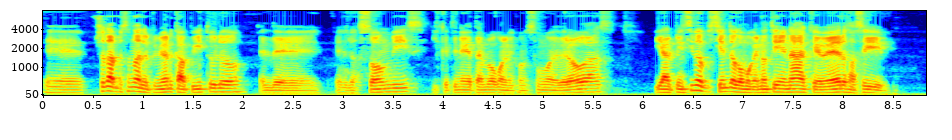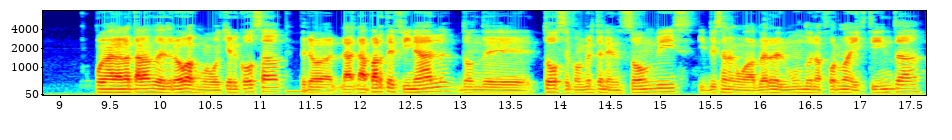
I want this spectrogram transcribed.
Eh, yo estaba pensando en el primer capítulo, el de, los zombies, y que tiene que ver con el consumo de drogas. Y al principio siento como que no tiene nada que ver, o sea, sí, pueden hablar hablando de drogas como cualquier cosa, pero la, parte final, donde todos se convierten en zombies y empiezan a, como a ver el mundo de una forma distinta,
